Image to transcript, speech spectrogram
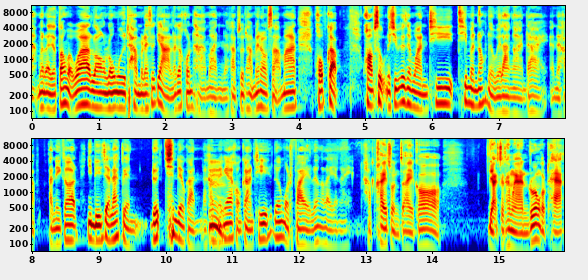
นะมันอาจจะต้องแบบว่าลองลงมือทำอะไรสักอย่างแล้วก็ค้นหามันนะครับจนทำให้เราสามารถพบกับความสุขในชีวิตประจำวันที่ที่มันนอกเหนือเวลางานได้นะครับ อันนี้ก็ยินดีที่จะแลกเปลี่ยนด้วยเช่นเดียวกันนะครับอืมในแง่ของการที่เรื่องหมดไฟเรื่องอะไรยังไงครับใครสนใจก็ อยากจะทำงานร่วมกับ TACT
